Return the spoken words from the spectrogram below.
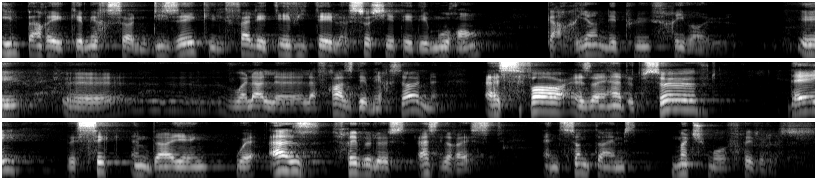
il paraît qu'Emerson disait qu'il fallait éviter la société des mourants car rien n'est plus frivole. Et euh, voilà la, la phrase d'Emerson As far as I had observed, they, the sick and dying, were as frivolous as the rest, and sometimes much more frivolous.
